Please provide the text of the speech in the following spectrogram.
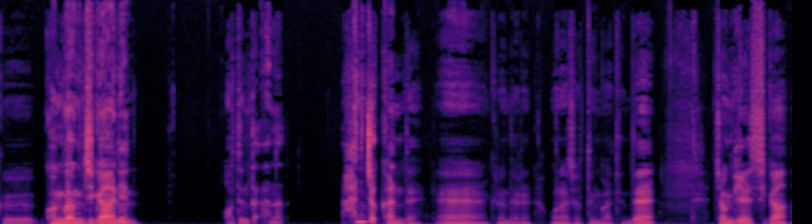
그 관광지가 아닌 어떤 한, 한적한데 예, 그런 데를 원하셨던 것 같은데 정기혜 씨가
